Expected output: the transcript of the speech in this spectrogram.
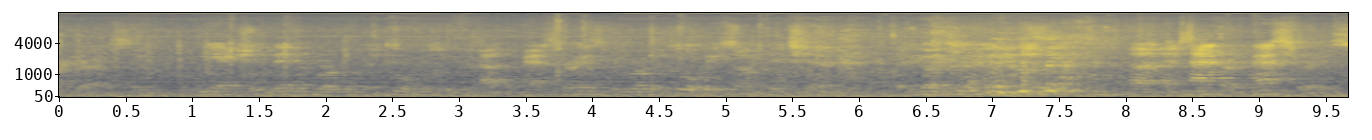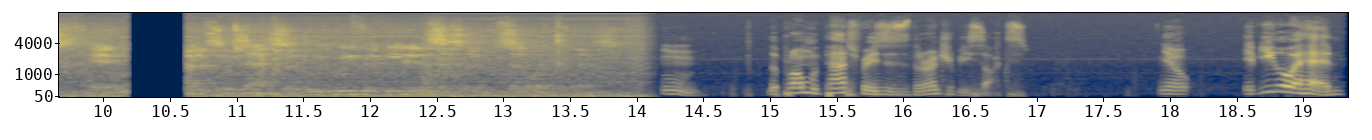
hard drives. We, we actually then wrote a tool because we forgot the passphrase. We wrote a tool based on dictionary to go through and uh, attack our passphrase. And we found success. So we, we defeated a system similar to this. The problem with passphrases is their entropy sucks. You know, if you go ahead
